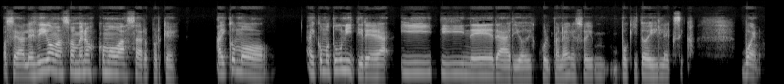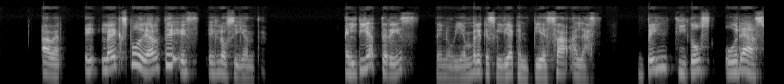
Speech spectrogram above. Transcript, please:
o sea, les digo más o menos cómo va a ser, porque hay como, hay como todo un itinera- itinerario, disculpen, ¿eh? que soy un poquito disléxica. Bueno, a ver, eh, la expo de arte es, es lo siguiente. El día 3 de noviembre, que es el día que empieza a las 22 horas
